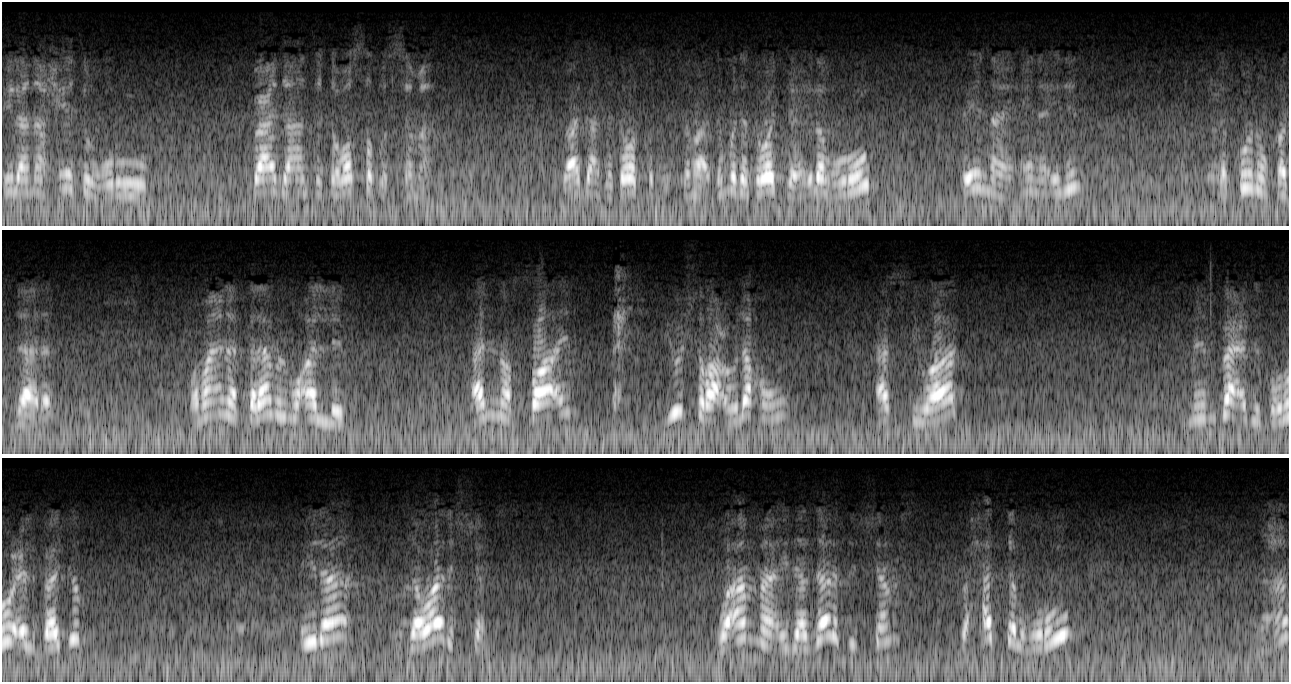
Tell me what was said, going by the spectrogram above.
إلى ناحية الغروب بعد أن تتوسط السماء. بعد أن تتوسط السماء ثم تتوجه إلى الغروب فإنها حينئذ تكون قد زالت. ومعنى كلام المؤلف أن الصائم يشرع له السواك من بعد طلوع الفجر إلى زوال الشمس. وأما إذا زالت الشمس فحتى الغروب نعم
